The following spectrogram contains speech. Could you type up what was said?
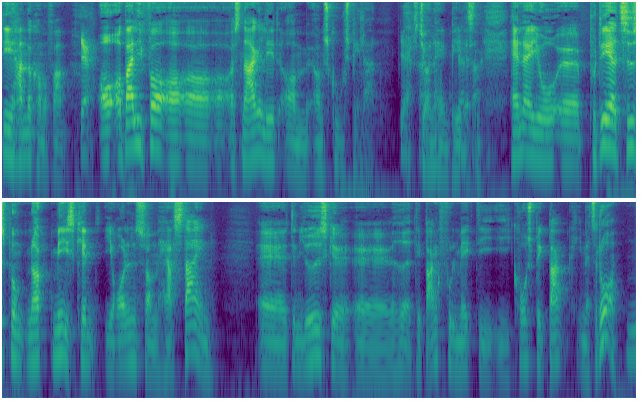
det er ham, der kommer frem. Ja. Og, og bare lige for at, at, at, at snakke lidt om, om skuespilleren. Ja, tak. John Hahn Petersen. Ja, han er jo øh, på det her tidspunkt nok mest kendt i rollen som Herr Stein, øh, den jødiske øh, hvad hedder det, bankfuldmægtige i Korsbæk Bank i Matador. Mm.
